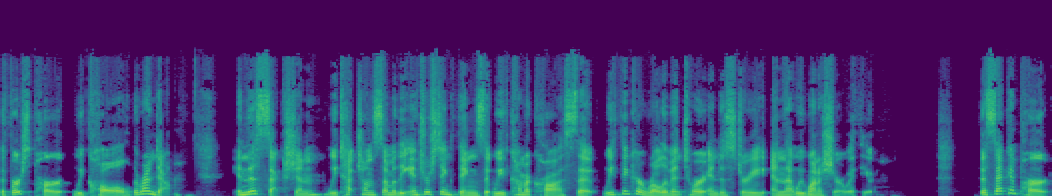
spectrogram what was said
The first part we call the rundown. In this section, we touch on some of the interesting things that we've come across that we think are relevant to our industry and that we want to share with you. The second part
